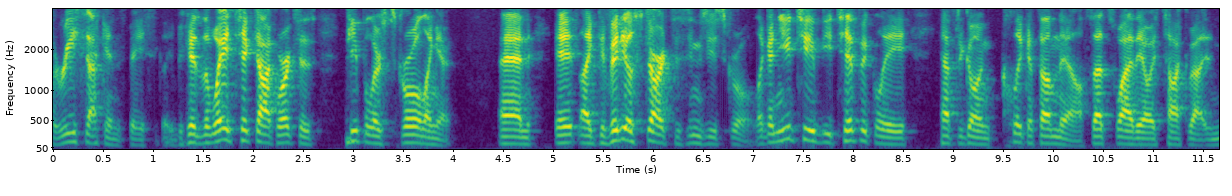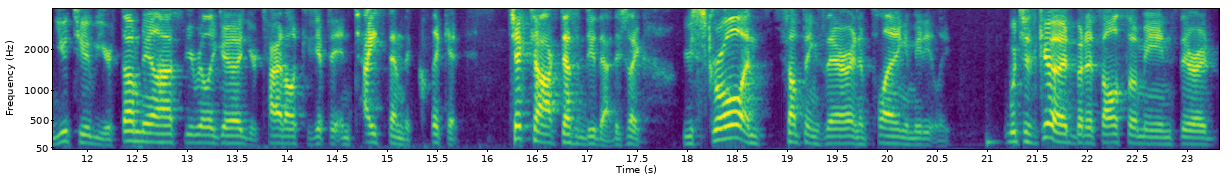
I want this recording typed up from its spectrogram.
three seconds basically because the way TikTok works is people are scrolling it. And it like the video starts as soon as you scroll. Like on YouTube, you typically have to go and click a thumbnail. So that's why they always talk about in YouTube, your thumbnail has to be really good, your title, because you have to entice them to click it. TikTok doesn't do that. It's like you scroll and something's there and it's playing immediately, which is good, but it also means they're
